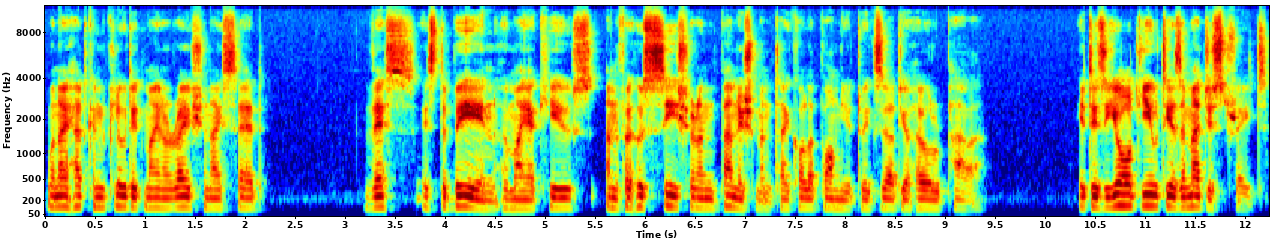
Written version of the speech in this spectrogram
When I had concluded my narration, I said, This is the being whom I accuse, and for whose seizure and punishment I call upon you to exert your whole power. It is your duty as a magistrate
